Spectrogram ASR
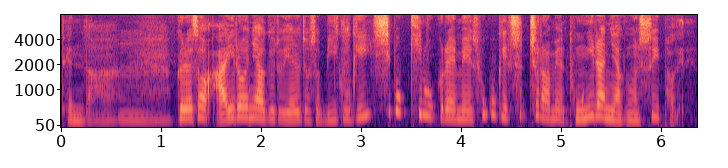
된다. 음. 그래서 아이러니하게도 예를 들어서 미국이 15kg의 소고기를 수출하면 동일한 양을 수입하게 되는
